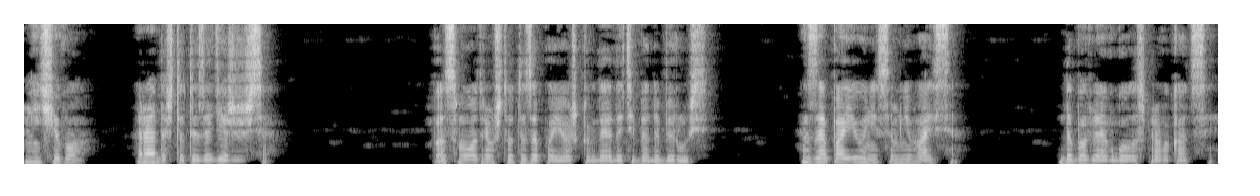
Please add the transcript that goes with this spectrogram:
«Ничего. Рада, что ты задержишься». «Посмотрим, что ты запоешь, когда я до тебя доберусь». «Запою, не сомневайся», — добавляю в голос провокации.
